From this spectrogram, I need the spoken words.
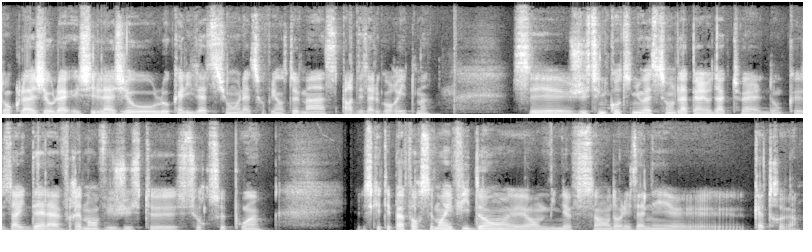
Donc, la, la géolocalisation et la surveillance de masse par des algorithmes. C'est juste une continuation de la période actuelle. Donc, Zaidel a vraiment vu juste euh, sur ce point ce qui n'était pas forcément évident euh, en 1900, dans les années 80.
